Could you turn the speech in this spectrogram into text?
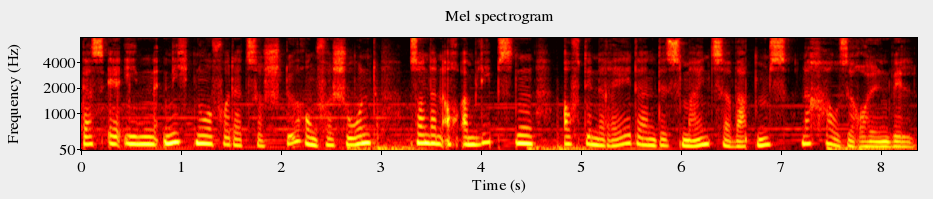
dass er ihn nicht nur vor der Zerstörung verschont, sondern auch am liebsten auf den Rädern des Mainzer Wappens nach Hause rollen will.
